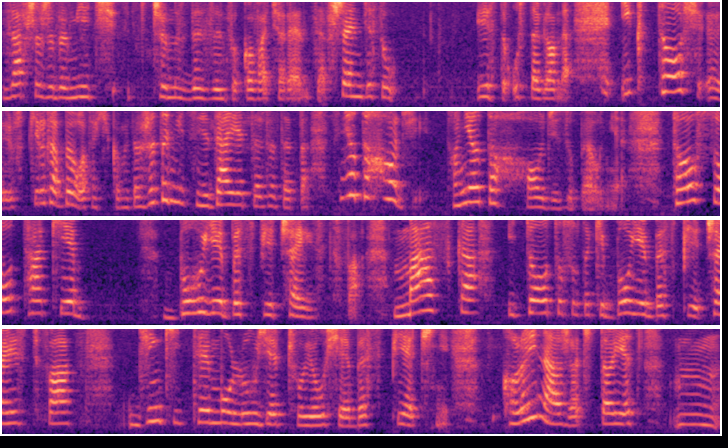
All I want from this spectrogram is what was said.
zawsze, żeby mieć czym zdezynfekować ręce. Wszędzie są jest to ustawione. I ktoś, y, już kilka było takich komentarzy, że to nic nie daje, ta, ta, ta, ta. To nie o to chodzi. To nie o to chodzi zupełnie. To są takie boje bezpieczeństwa. Maska i to, to są takie boje bezpieczeństwa. Dzięki temu ludzie czują się bezpieczni. Kolejna rzecz to jest mm,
